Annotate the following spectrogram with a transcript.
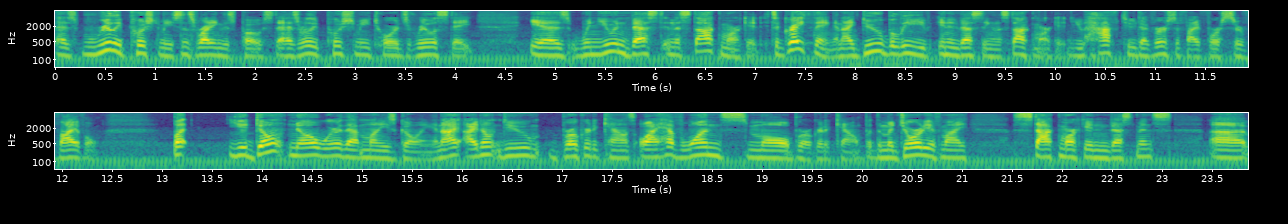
has really pushed me since writing this post, that has really pushed me towards real estate, is when you invest in the stock market, it's a great thing, and I do believe in investing in the stock market. You have to diversify for survival. But you don't know where that money's going. And I, I don't do brokered accounts. Oh, I have one small brokered account, but the majority of my stock market investments uh,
